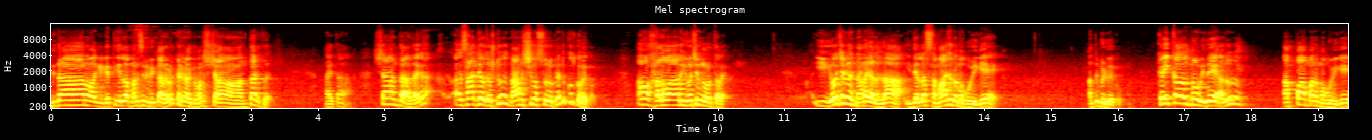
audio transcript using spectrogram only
ನಿಧಾನವಾಗಿ ಗತಿ ಎಲ್ಲ ಮನಸ್ಸಿನ ವಿಕಾರಗಳು ಕಡಿಮೆ ಆಗ್ತವೆ. ಮನಸ್ಸು ಶಾಂತ ಆಗ್ತದೆ. ಆಯಿತಾ? ಶಾಂತ ಆದಾಗ ಸಾಧ್ಯವಾದಷ್ಟು ನಾನು ಶಿವಸ್ವರೂಪಿ ಅಂತ ಕೂತ್ಕೋಬೇಕು. ಆವಾಗ ಹಲವಾರು ಯೋಚನೆಗಳು ಬರ್ತವೆ. ಈ ಯೋಚನೆ ನನಗಲ್ಲ. ಇದೆಲ್ಲ ಸಮಾಜದ ಮಗುವಿಗೆ. ಅಂತ ಬಿಡಬೇಕು. ಕೈಕಾಲು ನೋವಿದೆ ಅದು ಅಪ್ಪ ಅಮ್ಮನ ಮಗುವಿಗೆ.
